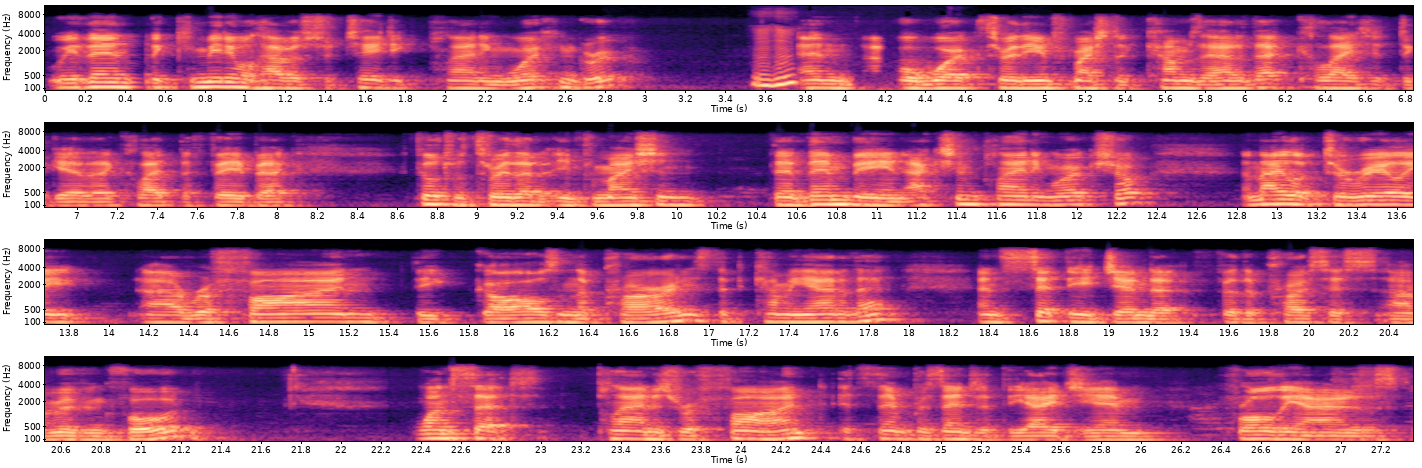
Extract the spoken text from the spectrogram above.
We then the committee will have a strategic planning working group, mm-hmm. and we'll work through the information that comes out of that, collate it together, collate the feedback, filter through that information, There'll then be an action planning workshop, and they look to really uh, refine the goals and the priorities that are coming out of that and set the agenda for the process uh, moving forward. Once that plan is refined, it's then presented at the AGM for all the owners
